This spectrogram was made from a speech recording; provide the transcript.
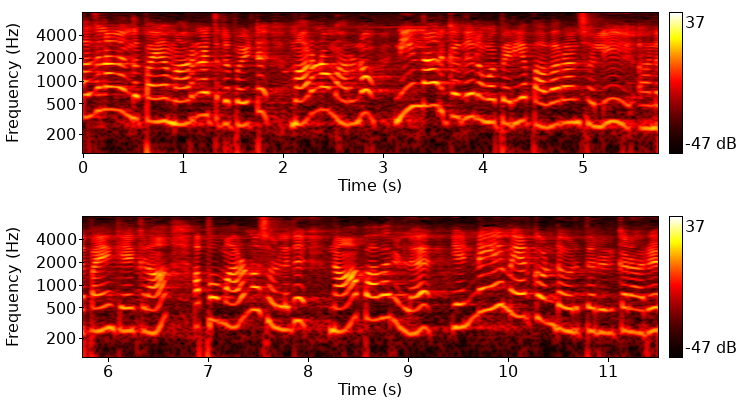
அதனால அந்த பையன் மரணத்திட்ட போயிட்டு மரணம் மரணம் நீ தான் இருக்கிறதுலே ரொம்ப பெரிய பவரான்னு சொல்லி அந்த பையன் கேட்குறான் அப்போது மரணம் சொல்லுது நான் பவர் இல்லை என்னையே மேற்கொண்ட ஒருத்தர் இருக்கிறாரு.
